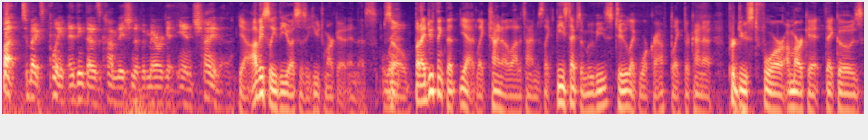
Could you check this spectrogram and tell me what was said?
but to Mike's point, I think that is a combination of America and China. yeah, obviously the U.S. is a huge market in this. So, but I do think that yeah, like China, a lot of times, like these types of movies too, like Warcraft, like they're kind of produced for a market that goes.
